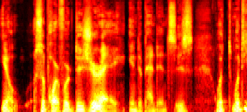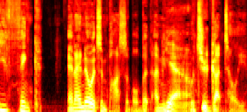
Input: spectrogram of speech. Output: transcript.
you know, support for de jure independence? Is what what do you think? And I know it's impossible, but I mean, yeah. what's your gut tell you?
